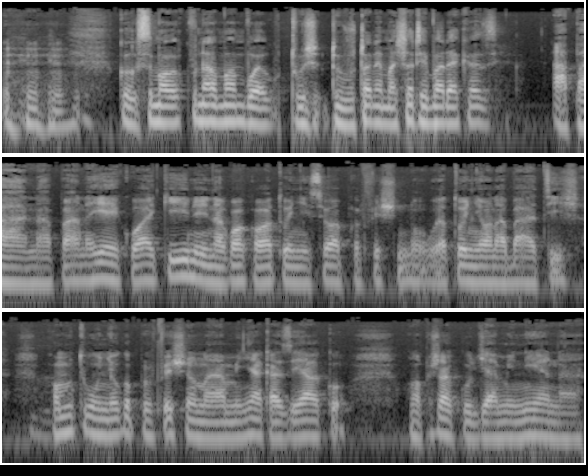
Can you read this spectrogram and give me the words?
Kwa kusema kuna mambo ya tuvutane mashati baada ya kazi hapana hapana hiyo ikwaki inakuwa kwa watu wenye sio professional watu wenye wanabahatisha. Kwa mtu mwenye uko professional unaaminia kazi yako unapasha kujiaminia na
